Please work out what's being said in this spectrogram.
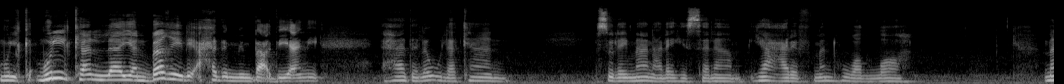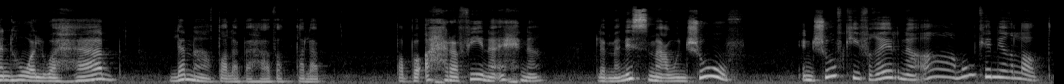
ملك ملكا لا ينبغي لأحد من بعدي. يعني هذا لولا كان سليمان عليه السلام يعرف من هو الله. من هو الوهاب؟ لما طلب هذا الطلب. طب أحرى فينا إحنا لما نسمع ونشوف نشوف كيف غيرنا. آه ممكن يغلط.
